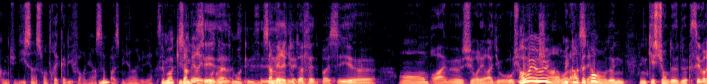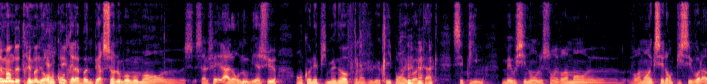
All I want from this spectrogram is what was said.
comme tu dis, c'est un son très californien, ça Mhm. passe bien, je veux dire. C'est moi qui Ça mérite- tout à fait de passer euh, en prime euh, sur les radios, sur Ah les oui, mais voilà, c'est à un complètement. moment donné une, une question de, de C'est vraiment de très bonne de rencontrer la bonne personne au bon moment, euh, ça le fait. Alors nous, bien sûr, on connaît Pimenov, on a vu le clip, on rigole, tac, c'est Pim, mais sinon le son est vraiment euh, vraiment excellent. Puis c'est voilà,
